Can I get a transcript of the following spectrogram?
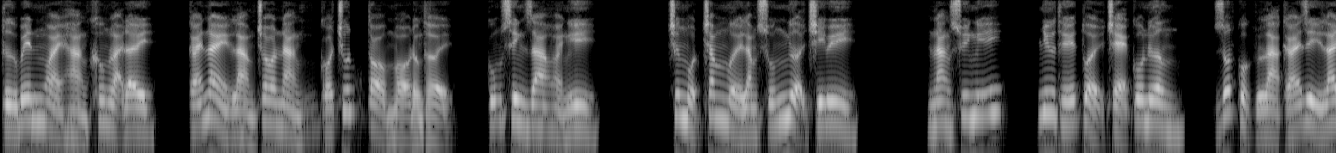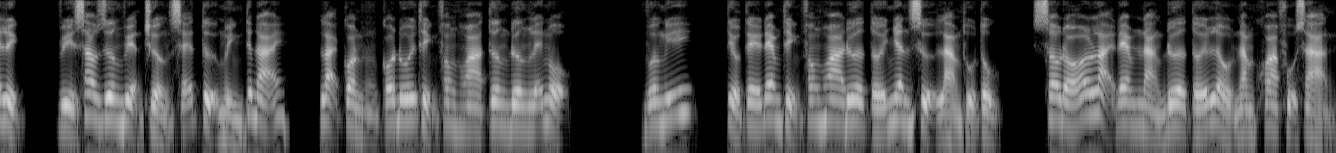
từ bên ngoài hàng không lại đây, cái này làm cho nàng có chút tò mò đồng thời, cũng sinh ra hoài nghi chương 115 xuống ngựa chi uy. Nàng suy nghĩ, như thế tuổi trẻ cô nương, rốt cuộc là cái gì lai lịch, vì sao Dương viện trưởng sẽ tự mình tiếp đãi, lại còn có đối thịnh phong hoa tương đương lễ ngộ. Vừa nghĩ, Tiểu tề đem thịnh phong hoa đưa tới nhân sự làm thủ tục, sau đó lại đem nàng đưa tới lầu năm khoa phụ sản.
